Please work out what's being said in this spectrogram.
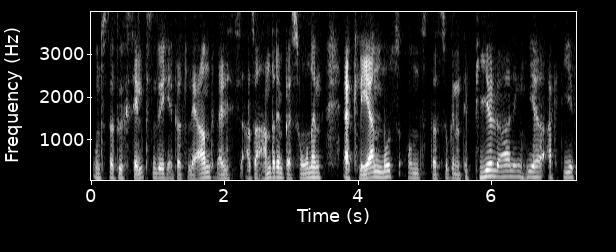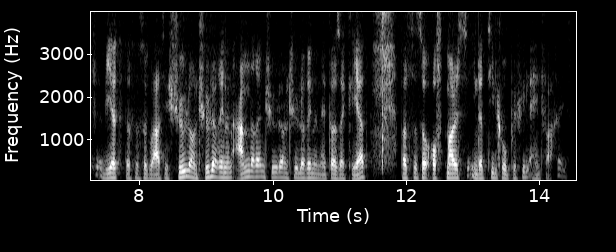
und dadurch selbst natürlich etwas lernt, weil es also anderen Personen erklären muss und das sogenannte Peer Learning hier aktiv wird, dass also quasi Schüler und Schülerinnen anderen Schüler und Schülerinnen etwas erklärt, was also oftmals in der Zielgruppe viel einfacher ist.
